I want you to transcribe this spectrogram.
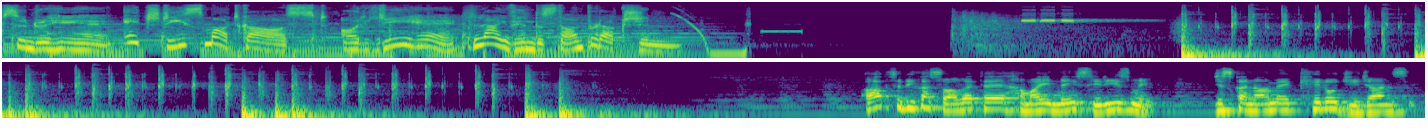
सुन रहे हैं एच डी स्मार्ट कास्ट और ये है लाइव हिंदुस्तान प्रोडक्शन आप सभी का स्वागत है हमारी नई सीरीज़ में, जिसका नाम है खेलो जी जान से।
